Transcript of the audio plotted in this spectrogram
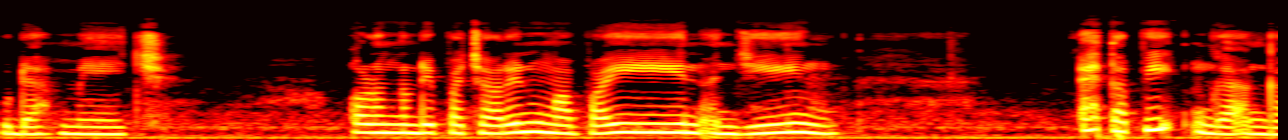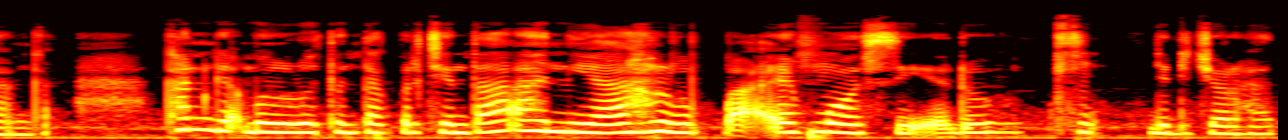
udah match. Kalau nggak dipacarin mau ngapain anjing eh tapi nggak nggak nggak. Kan nggak melulu tentang percintaan ya. Lupa emosi aduh. Jadi curhat.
